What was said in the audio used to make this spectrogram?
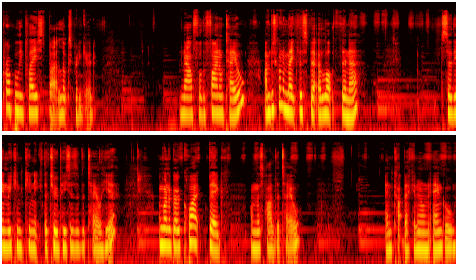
properly placed, but it looks pretty good. Now for the final tail, I'm just going to make this bit a lot thinner so then we can connect the two pieces of the tail here. I'm going to go quite big on this part of the tail and cut back in on an angle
